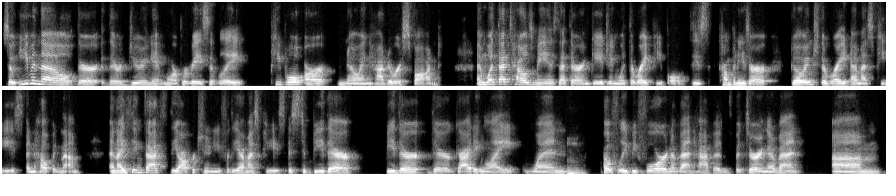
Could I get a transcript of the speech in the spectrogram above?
So even though they're they're doing it more pervasively, people are knowing how to respond. And what that tells me is that they're engaging with the right people. These companies are going to the right MSPs and helping them. And I think that's the opportunity for the MSPs is to be there, be their their guiding light when mm. hopefully before an event happens, but during an event um,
